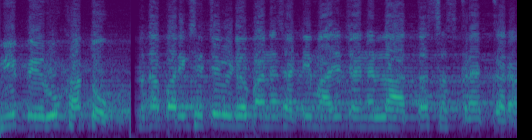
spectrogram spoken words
मी पेरू खातो. स्पर्धा परीक्षेचे व्हिडिओ पाहण्यासाठी माझ्या चॅनलला आता सबस्क्राईब करा.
